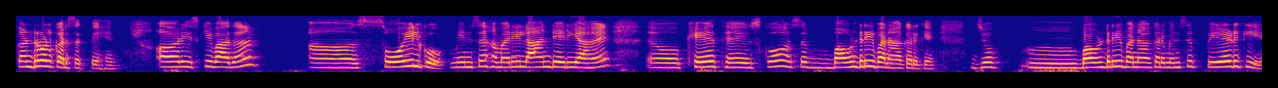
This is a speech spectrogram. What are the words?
कंट्रोल कर सकते हैं। और इसके बाद सोइल को मीन्स हमारी लैंड एरिया है खेत है, उसको सब बाउंड्री बना करके, जो बाउंड्री बनाकर मीन्स पेड़ की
